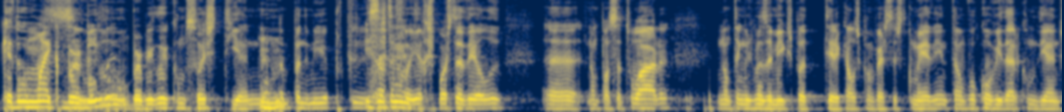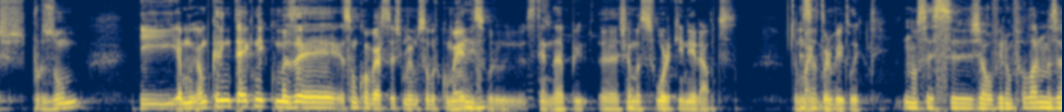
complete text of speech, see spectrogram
que é do Mike Birbiglia. O Birbiglia começou este ano, Uhum. na pandemia, porque Exatamente. foi a resposta dele. uh, não posso atuar, não tenho os meus amigos para ter aquelas conversas de comédia, então vou convidar comediantes por Zoom. E é, mu- é um bocadinho técnico, mas é, são conversas mesmo sobre comédia, Uhum. sobre stand-up. uh, Chama-se Working It Out, do Mike Exatamente. Birbiglia. Não sei se já ouviram falar, mas é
